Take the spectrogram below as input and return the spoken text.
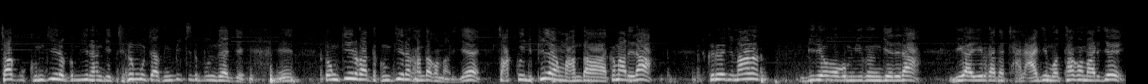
자꾸 금지나 금지한 게 저런 문자서 미치도. 예? 똥띠를 갖다 금지나 간다고 말이지. 자꾸 이 비약만 한다 그 말이라. 그러지만은 미려 오고 미근결이라 네가 이걸 갖다 잘 알지 못하고 말이지.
